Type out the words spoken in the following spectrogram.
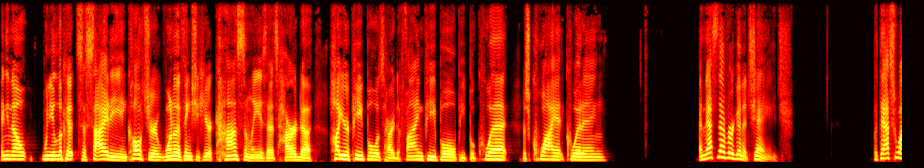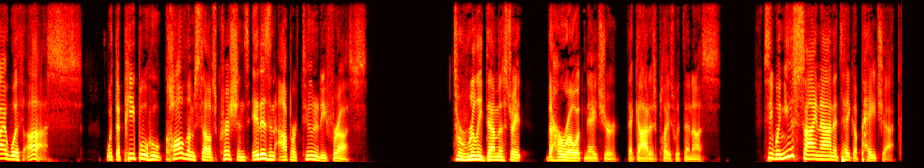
And you know, when you look at society and culture, one of the things you hear constantly is that it's hard to hire people, it's hard to find people, people quit, there's quiet quitting. And that's never going to change. But that's why with us, with the people who call themselves Christians, it is an opportunity for us to really demonstrate the heroic nature that God has placed within us. See, when you sign on and take a paycheck,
